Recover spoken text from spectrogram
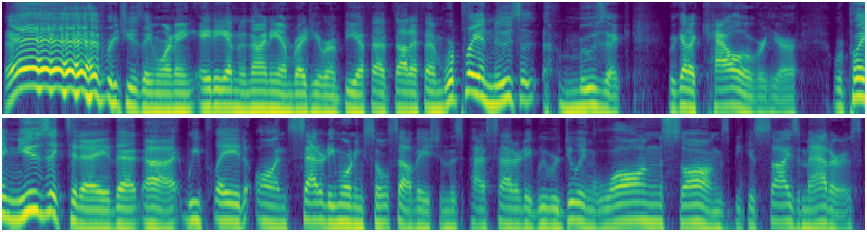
every Tuesday morning, 8 a.m. to 9 a.m. right here on BFF.FM. We're playing music. music. We got a cow over here. We're playing music today that uh, we played on Saturday Morning Soul Salvation this past Saturday. We were doing long songs because size matters.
